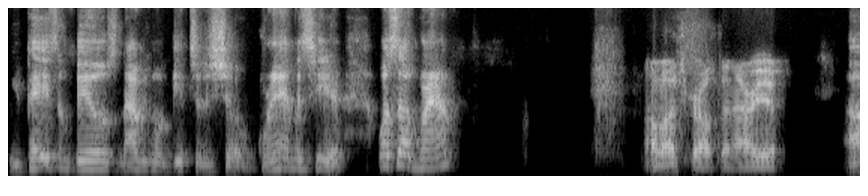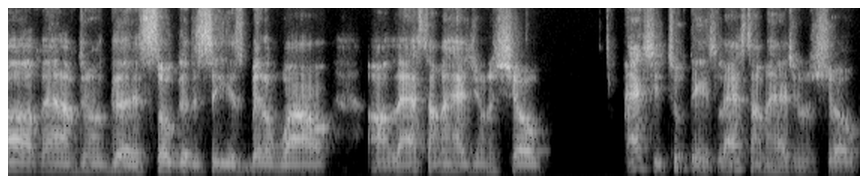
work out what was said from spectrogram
We paid some bills. Now we're going to get to the show. Graham is here. What's up, Graham? How much, Carlton? How are you? Oh man, I'm doing good. It's so good to see you. It's been a while. Uh, last time I had you on the show, actually two days. Last time I had you on the show,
